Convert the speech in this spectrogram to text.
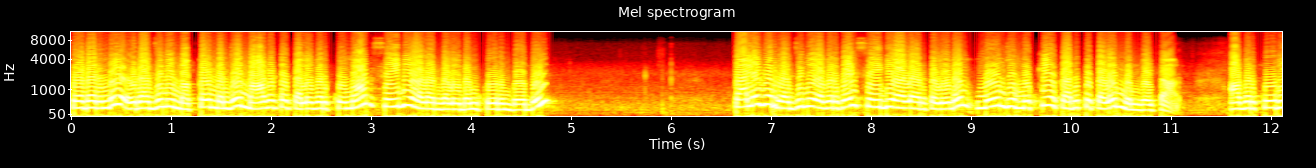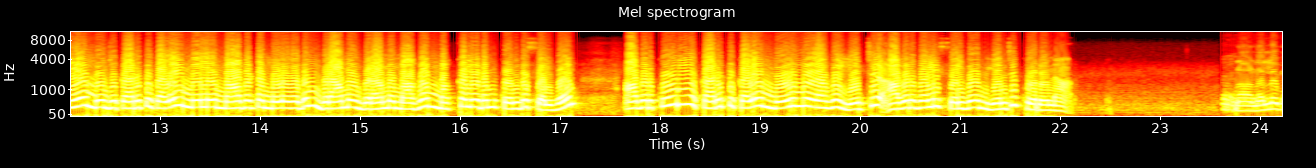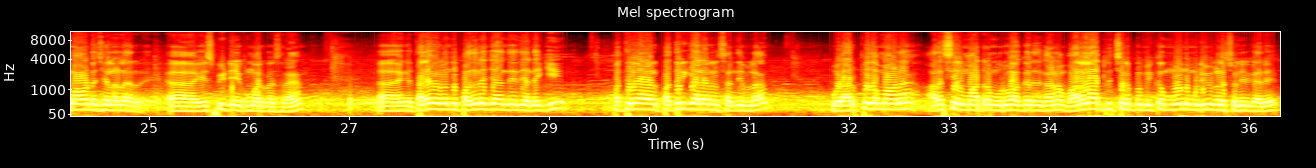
தொடர்ந்து ரஜினி மக்கள் மன்ற மாவட்ட தலைவர் குமார் செய்தியாளர்களிடம் கூறும்போது தலைவர் ரஜினி அவர்கள் செய்தியாளர்களிடம் மூன்று முக்கிய கருத்துக்களை முன்வைத்தார். அவர் கூறிய மூன்று கருத்துக்களை நெல்லை மாவட்டம் முழுவதும் கிராமம் கிராமமாக மக்களிடம் கொண்டு செல்வோம். அவர் கூறிய கருத்துக்களை முழுமையாக ஏற்று அவர் வழி செல்வோம் என்று கூறினார். நான் நெல்லை மாவட்ட செயலாளர் எஸ்பிடி குமார் பேசுகிறேன் எங்கள் தலைவர் வந்து பதினஞ்சாம் தேதி அன்னைக்கு பத்திரிகையாளர் பத்திரிகையாளர்கள் சந்திப்பில் ஒரு அற்புதமான அரசியல் மாற்றம் உருவாக்குறதுக்கான வரலாற்று சிறப்பு மிக்க மூணு முடிவுகளை சொல்லியிருக்காரு.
